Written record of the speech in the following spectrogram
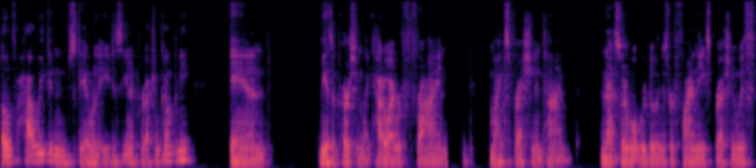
of how we can scale an agency and a production company and me as a person like how do i refine my expression in time and that's sort of what we're doing is refining the expression with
